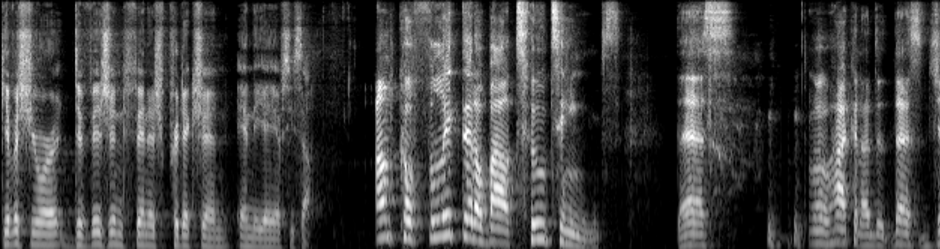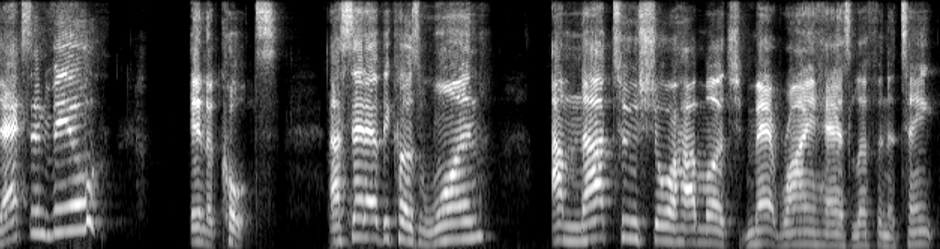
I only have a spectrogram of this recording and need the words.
Give us your division finish prediction in the AFC South. I'm conflicted about two teams. That's well, how can I do that's Jacksonville and the Colts. I oh. say that because one, I'm not too sure how much Matt Ryan has left in the tank.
